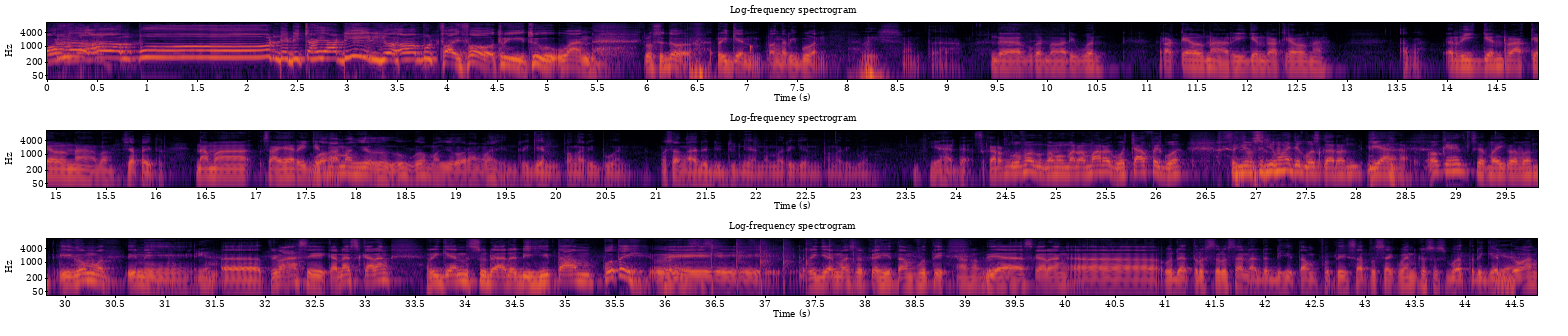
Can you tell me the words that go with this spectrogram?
Orang ya marah. ampun, Dedi Cahyadi, ya ampun. Five, four, three, two, one. Close the door. Regen Pangaribuan. Wis mantap. Enggak, bukan Bang Ribuan. Rakelna, Rigen Rakelna. Apa? Rigen Rakelna, Bang. Siapa itu? Nama saya Rigen. Gua nggak manggil lu, gua manggil orang lain. Regen Pangaribuan. Masa nggak ada di dunia nama Regen Pangaribuan? Ya ada. Sekarang gue mah gak mau marah-marah, gue capek gue. Senyum-senyum aja gue sekarang. Ya, oke, baiklah bang. Iya, gue mau ini. Iya. eh, terima kasih karena sekarang Regen sudah ada di hitam putih. Wih, Regen masuk ke hitam putih. Dia sekarang eh, udah terus-terusan ada di hitam putih satu segmen khusus buat Regen Iya. doang.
